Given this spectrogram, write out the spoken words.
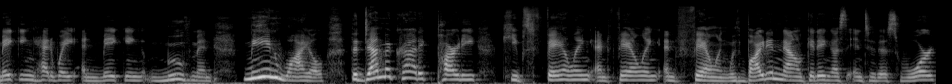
making headway and making movement. Meanwhile, the Democratic Party keeps failing and failing and failing. With Biden now getting us into this war,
